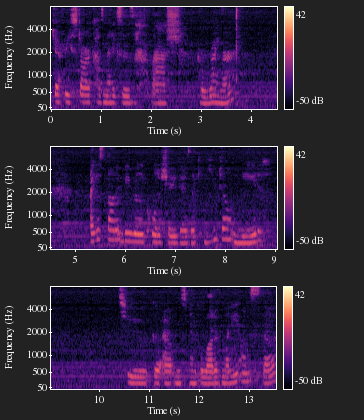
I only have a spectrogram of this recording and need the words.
Jeffree Star Cosmetics' Lash Primer. I just thought it'd be really cool to show you guys, like, you don't need to go out and spend a lot of money on stuff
